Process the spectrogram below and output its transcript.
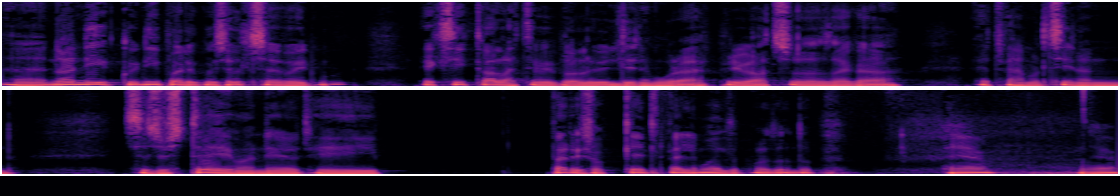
no nii, nii palju, kui sa üldse võid, eks ikka alati võib olla üldine mure privaatsuse osas, aga et vähemalt siin on, see süsteem on niimoodi päris okeilt välja mõeldud, mulle tundub. jah, jah,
